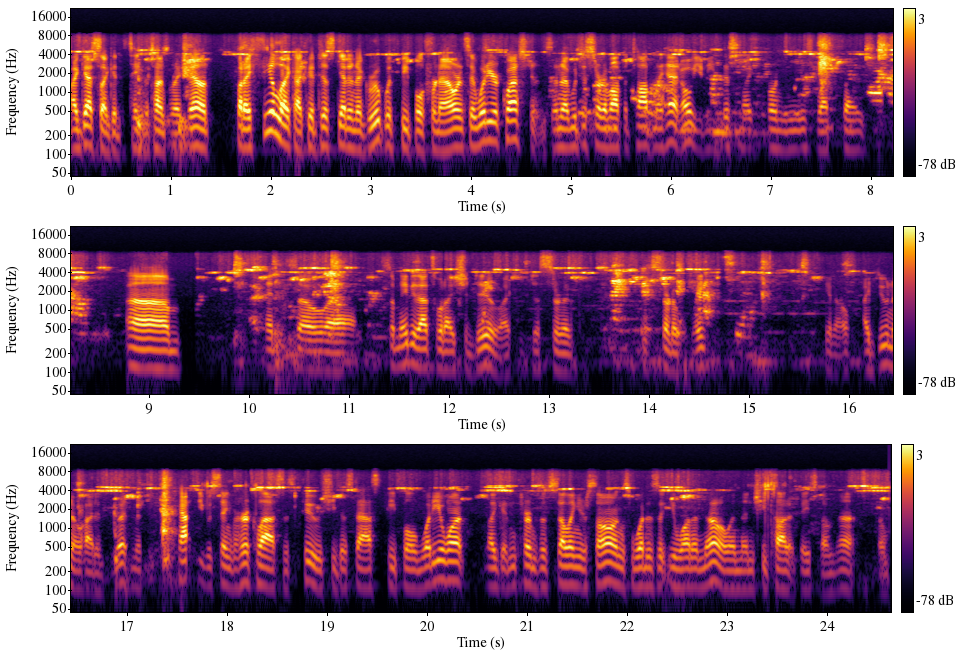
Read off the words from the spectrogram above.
I guess I could take the time to write down. But I feel like I could just get in a group with people for an hour and say, "What are your questions?" And I would just sort of off the top of my head, "Oh, you need this microphone, you need this website." Um, and so, uh, so maybe that's what I should do. I should just sort of, just sort of wait. You know, I do know how to do it. And Cathy was saying her classes too. She just asked people, "What do you want? Like in terms of selling your songs, what is it you want to know?" And then she taught it based on that. So,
